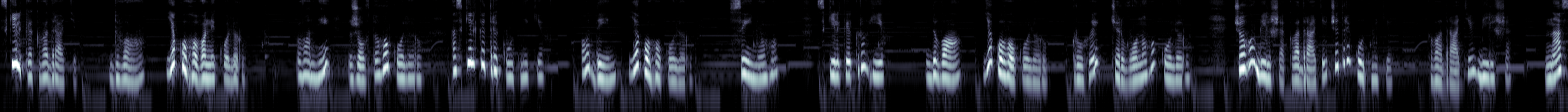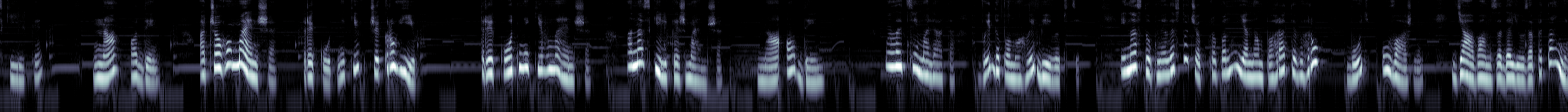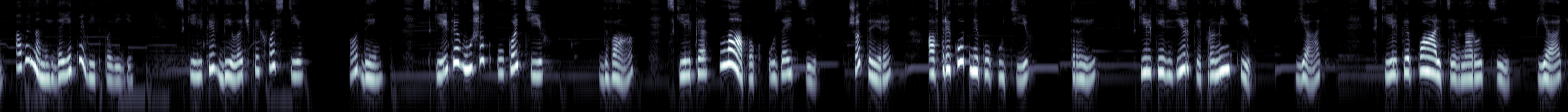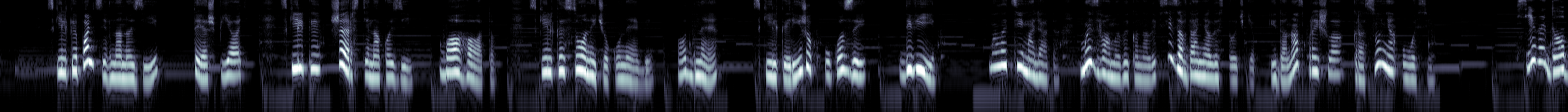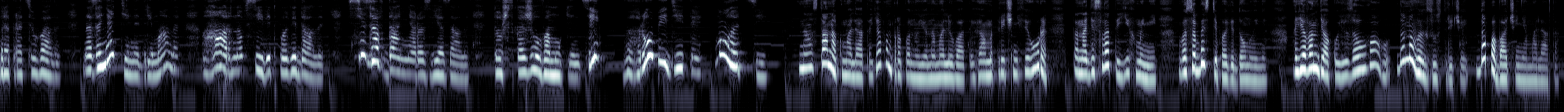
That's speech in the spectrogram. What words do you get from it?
Скільки квадратів? Два. Якого вони кольору? Вони жовтого кольору. А скільки трикутників? Один. Якого кольору? Синього. Скільки кругів? Два. Якого кольору? Круги червоного кольору. Чого більше квадратів чи трикутників? Квадратів більше. На скільки? На один. А чого менше? Трикутників чи кругів? Трикутників менше. А наскільки ж менше? На один. Молодці малята, ви допомогли білочці. І наступний листочок пропонує нам пограти в гру Будь уважним. Я вам задаю запитання, а ви на них даєте відповіді. Скільки в білочки хвостів? Один. Скільки вушок у котів? Два. Скільки лапок у зайців? Чотири. А в трикутнику кутів? Три. Скільки в зірки промінців? П'ять. Скільки пальців на руці? П'ять. Скільки пальців на нозі? Теж п'ять. Скільки шерсті на козі? Багато. Скільки сонечок у небі? Одне. Скільки ріжок у кози? Дві. Молодці малята. Ми з вами виконали всі завдання листочків, і до нас прийшла красуня осінь. Всі ви добре працювали, на занятті не дрімали, гарно всі відповідали, всі завдання розв'язали. Тож скажу вам у кінці, в групі діти молодці. Наостанок, малята, я вам пропоную намалювати геометричні фігури та надіслати їх мені в особисті повідомлення. А я вам дякую за увагу. До нових зустрічей. До побачення, малята!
